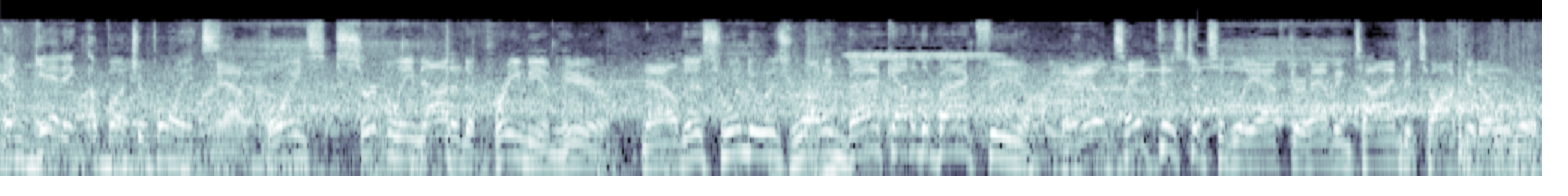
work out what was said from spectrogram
and getting a bunch of points. Yeah, points certainly not at a premium here. Now this one to his running back out of the backfield. He'll take this defensively after having time to talk it over.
